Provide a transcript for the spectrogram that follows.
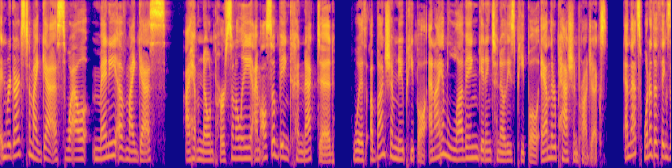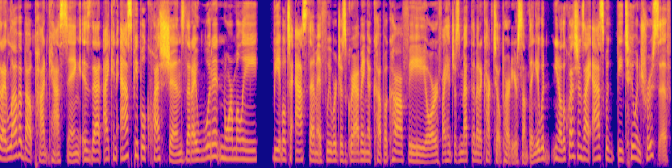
In regards to my guests, while many of my guests I have known personally, I'm also being connected with a bunch of new people, and I am loving getting to know these people and their passion projects. And that's one of the things that I love about podcasting is that I can ask people questions that I wouldn't normally be able to ask them if we were just grabbing a cup of coffee or if I had just met them at a cocktail party or something. It would, you know, the questions I ask would be too intrusive.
